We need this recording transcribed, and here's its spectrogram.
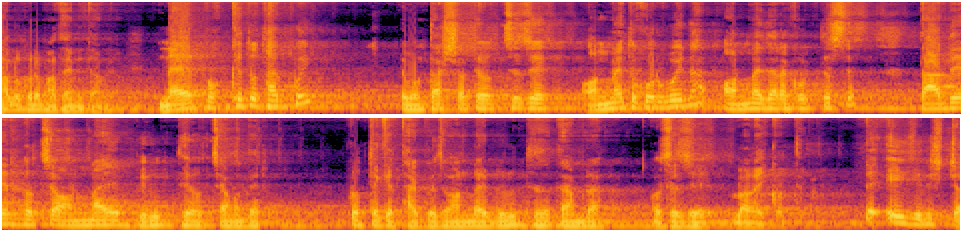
ভালো করে মাথায় নিতে হবে। ন্যায়ের পক্ষে তো থাকবই, এবং তার সাথে হচ্ছে যে অন্যায় তো করবই না, অন্যায় যারা করতেছে, তাদের হচ্ছে অন্যায়ের বিরুদ্ধে হচ্ছে আমাদের প্রত্যেকের থাকবে, যে অন্যায়ের বিরুদ্ধে যাতে আমরা হচ্ছে যে লড়াই করতে পারি। তো এই জিনিসটা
